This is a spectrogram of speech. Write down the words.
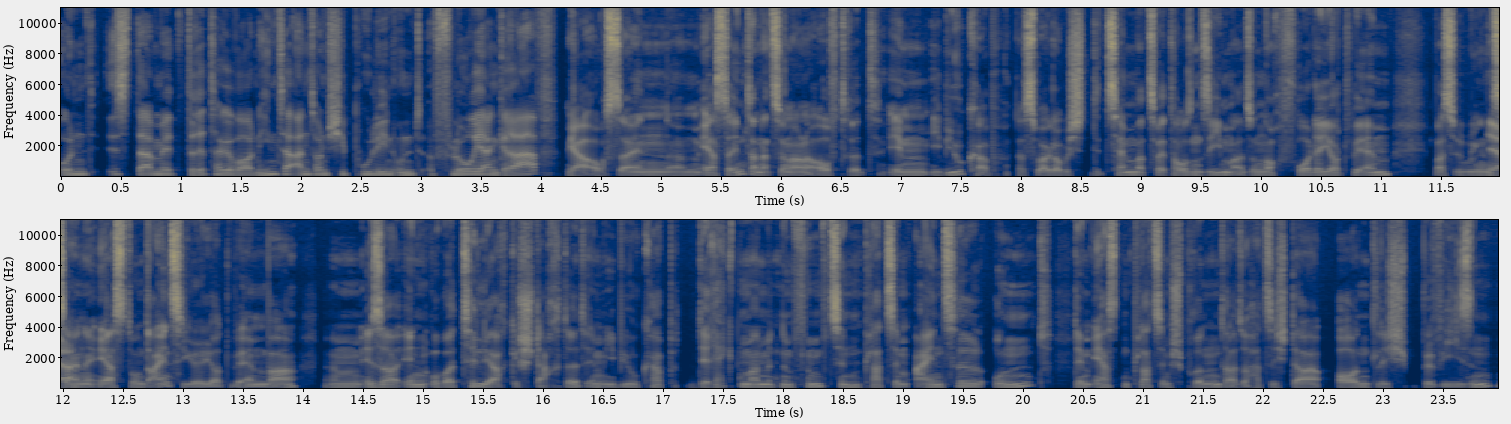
und ist damit Dritter geworden hinter Anton Schipulin und Florian Graf. Ja, auch sein ähm, erster internationaler Auftritt im EBU Cup. Das war, glaube ich, Dezember 2007, also noch vor der JWM, was übrigens Ja. seine erste und einzige JWM war. Ähm, ist er in Obertiljach gestartet im EBU Cup, direkt mal mit einem 15. Platz im Einzel und dem ersten Platz im Sprint. Also hat sich da ordentlich bewiesen.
